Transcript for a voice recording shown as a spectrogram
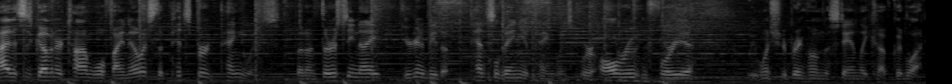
Hi, this is Governor Tom Wolf. I know it's the Pittsburgh Penguins, but on Thursday night, you're going to be the Pennsylvania Penguins. We're all rooting for you. We want you to bring home the Stanley Cup. Good luck.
